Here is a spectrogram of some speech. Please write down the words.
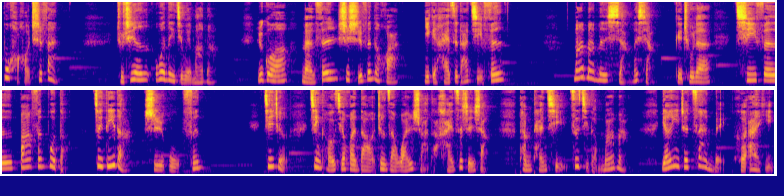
不好好吃饭。主持人问那几位妈妈：“如果满分是十分的话，你给孩子打几分？”妈妈们想了想，给出了七分、八分不等，最低的是五分。接着，镜头切换到正在玩耍的孩子身上，他们谈起自己的妈妈，洋溢着赞美和爱意。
